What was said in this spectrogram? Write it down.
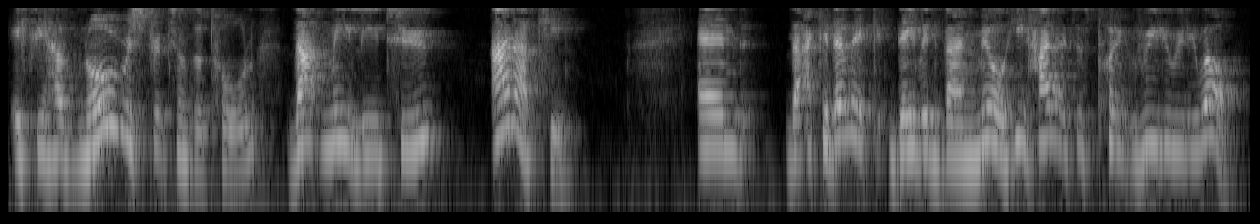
If you have no restrictions at all, that may lead to anarchy. And the academic David Van Mill, he highlights this point really, really well.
